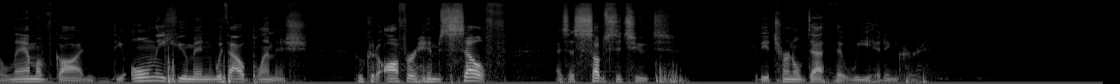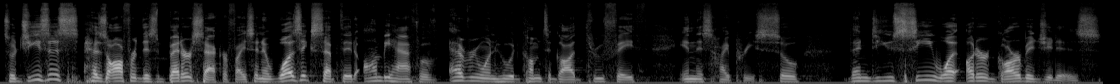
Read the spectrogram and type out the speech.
The Lamb of God, the only human without blemish who could offer himself as a substitute for the eternal death that we had incurred. So Jesus has offered this better sacrifice, and it was accepted on behalf of everyone who would come to God through faith in this high priest. So then, do you see what utter garbage it is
